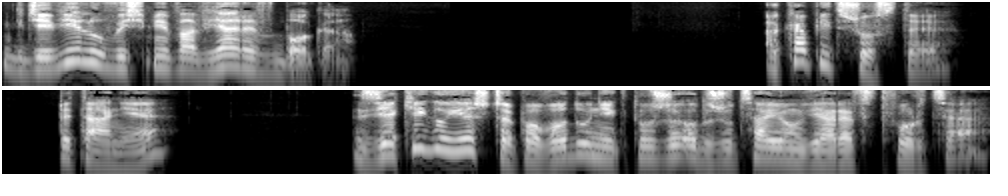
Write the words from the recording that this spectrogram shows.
gdzie wielu wyśmiewa wiarę w Boga. Akapit szósty. Pytanie. Z jakiego jeszcze powodu niektórzy odrzucają wiarę w Stwórcę?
